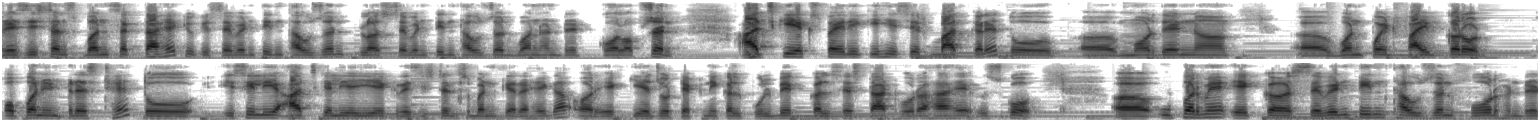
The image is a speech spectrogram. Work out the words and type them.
रेजिस्टेंस बन सकता है क्योंकि 17,000 प्लस 17,100 कॉल ऑप्शन आज की एक्सपायरी की ही सिर्फ़ बात करें तो more than 1.5 crore open interest है तो इसीलिए आज के लिए ये एक रेजिस्टेंस बन के रहेगा और एक ये जो टेक्निकल पुलबैक कल से स्टार्ट हो रहा है उसको ऊपर में एक 17,400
